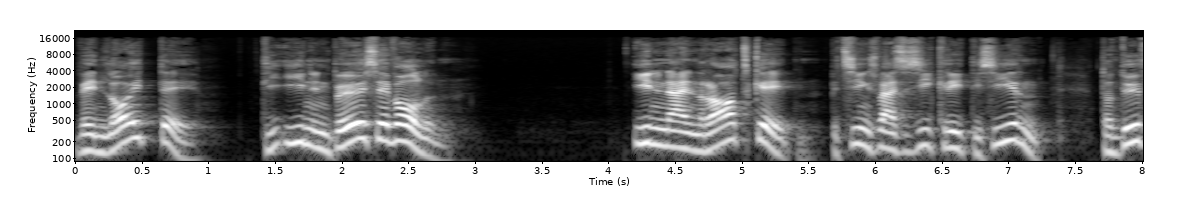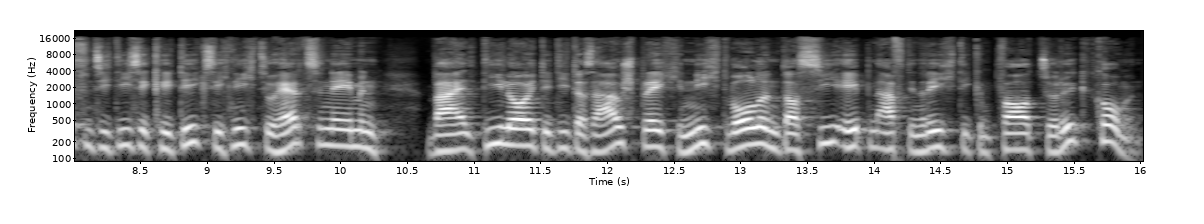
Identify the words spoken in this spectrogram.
Wenn Leute, die ihnen böse wollen, ihnen einen Rat geben, beziehungsweise sie kritisieren, dann dürfen sie diese Kritik sich nicht zu Herzen nehmen, weil die Leute, die das aussprechen, nicht wollen, dass sie eben auf den richtigen Pfad zurückkommen.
